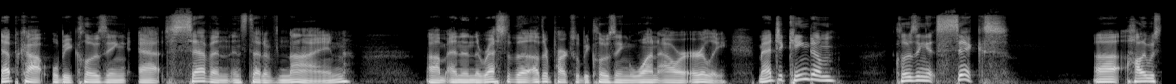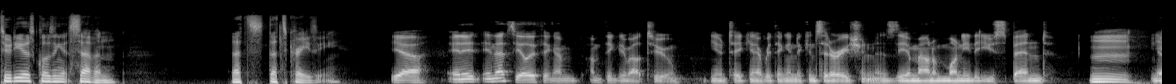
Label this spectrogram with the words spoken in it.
Epcot will be closing at seven instead of nine, um, and then the rest of the other parks will be closing one hour early. Magic Kingdom closing at six. Uh, Hollywood Studios closing at seven. That's that's crazy. Yeah, and it and that's the other thing I'm I'm thinking about too. You know, taking everything into consideration is the amount of money that you spend. Mm, You know,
